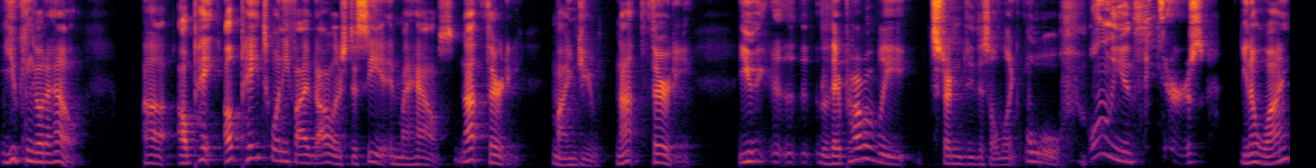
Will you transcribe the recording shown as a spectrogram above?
you can go to hell. Uh, I'll pay I'll pay twenty five dollars to see it in my house, not thirty, mind you, not thirty. You, uh, they're probably starting to do this whole like, oh, only in theaters. You know why?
